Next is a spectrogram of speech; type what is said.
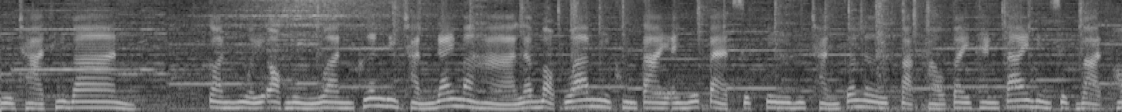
บูชาที่บ้าน ก่อนหวยออกหนึ่งวันเพื่อนดิฉันได้มาหาและบอกว่ามีคนตายอายุ 80 ปีดิฉันก็เลยฝากเขาไปแทงใต้ดินสิบบาท พอ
